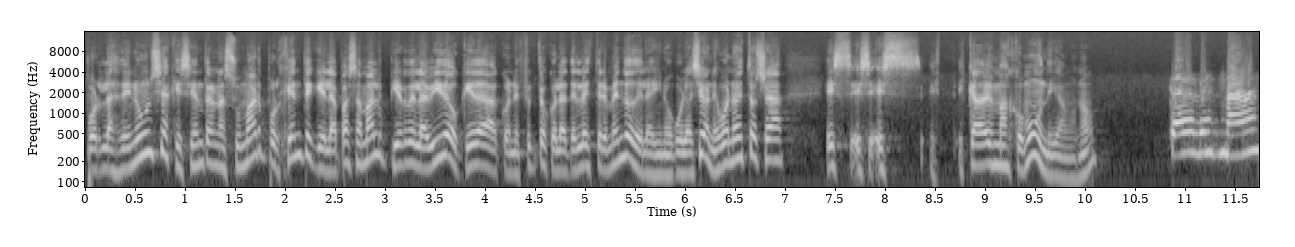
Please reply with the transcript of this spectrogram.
por las denuncias que se entran a sumar por gente que la pasa mal, pierde la vida o queda con efectos colaterales tremendos de las inoculaciones. Bueno, esto ya es, es, es, es cada vez más común, digamos, ¿no? Cada vez más,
